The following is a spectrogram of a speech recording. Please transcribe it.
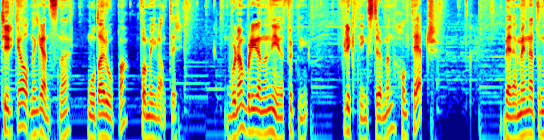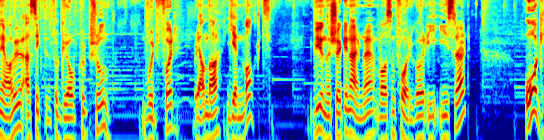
Tyrkia åpner grensene mot Europa for migranter. Hvordan blir denne nye flyktning flyktningstrømmen håndtert? Benjamin Netanyahu er siktet for grov korrupsjon. Hvorfor ble han da gjenvalgt? Vi undersøker nærmere hva som foregår i Israel. Og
